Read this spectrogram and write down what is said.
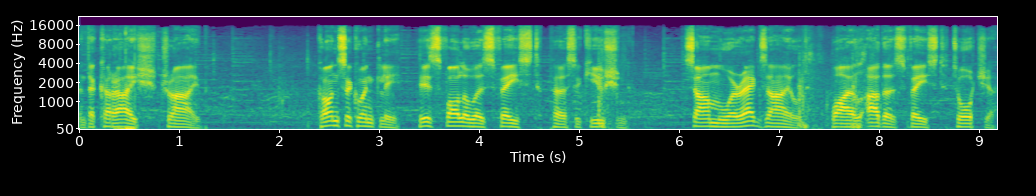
and the Quraysh tribe. Consequently, his followers faced persecution. Some were exiled, while others faced torture.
